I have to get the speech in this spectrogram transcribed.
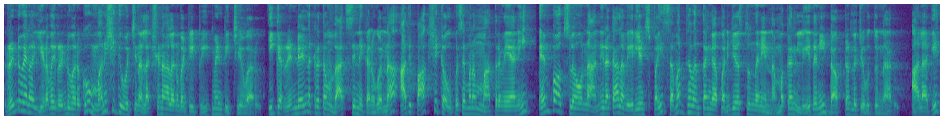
రెండు వేల ఇరవై రెండు వరకు మనిషికి వచ్చిన లక్షణాలను బట్టి ట్రీట్మెంట్ ఇచ్చేవారు. ఇక రెండేళ్ళ క్రితం వ్యాక్సిన్ని కనుగొన్నా అది పాక్షిక ఉపశమనం మాత్రమే అని ఎంపాక్స్లో ఉన్న అన్ని రకాల వేరియంట్స్ పై సమర్థవంతంగా పనిచేస్తుందనే నమ్మకం లేదని డాక్టర్లు చెబుతున్నారు. అలాగే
